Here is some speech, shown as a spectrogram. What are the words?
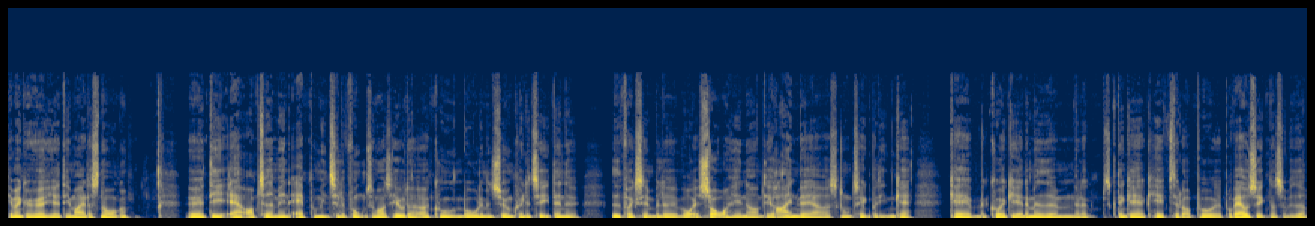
det man kan høre her, det er mig, der snorker. Øh, det er optaget med en app på min telefon, som også hævder at kunne måle min søvnkvalitet. Den øh, ved for eksempel, øh, hvor jeg sover hen, og om det er regnvejr og sådan nogle ting, fordi den kan, kan korrigere det med, øhm, eller den kan hæfte det op på, øh, på vejrudsigten og så videre.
